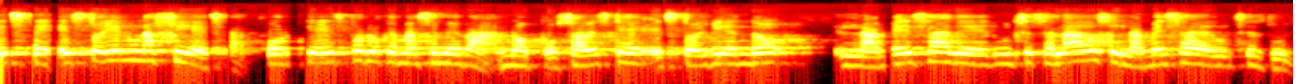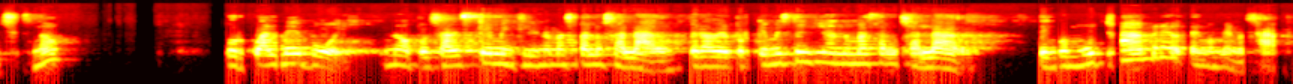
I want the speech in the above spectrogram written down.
este, estoy en una fiesta, ¿por qué es por lo que más se me va? No, pues sabes que estoy viendo la mesa de dulces salados y la mesa de dulces dulces, ¿no? ¿Por cuál me voy? No, pues sabes que me inclino más para los salados, pero a ver, ¿por qué me estoy inclinando más a los salados? ¿Tengo mucha hambre o tengo menos hambre?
